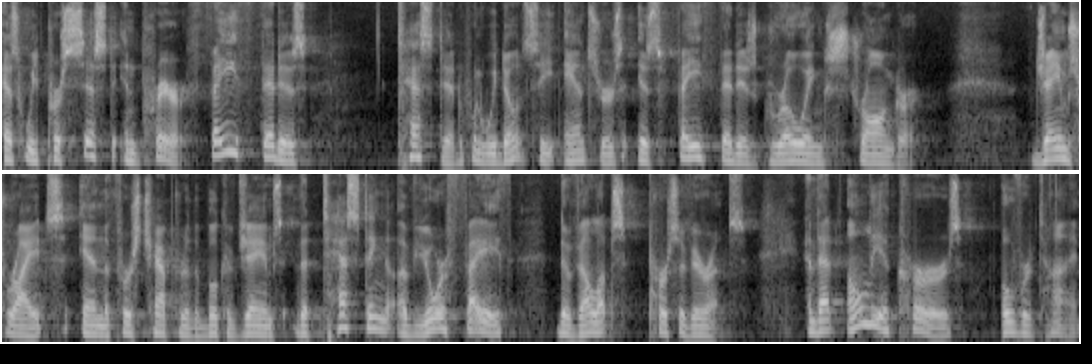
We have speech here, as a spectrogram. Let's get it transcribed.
as we persist in prayer. Faith that is tested when we don't see answers is faith that is growing stronger. James writes in the first chapter of the book of James the testing of your faith develops perseverance, and that only occurs over time.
